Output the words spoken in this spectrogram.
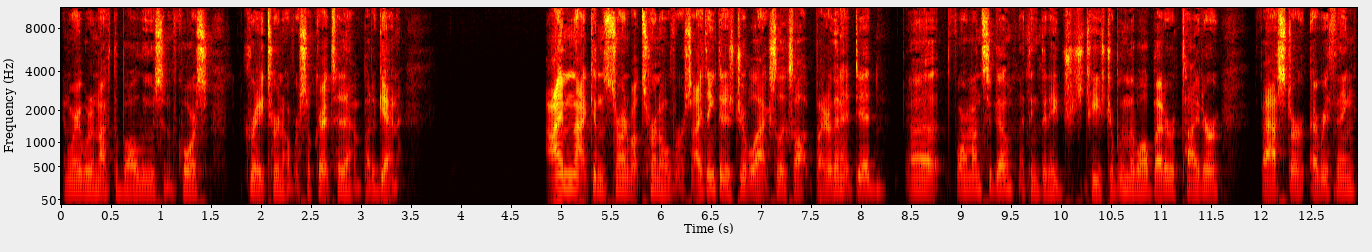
and were able to knock the ball loose and of course create turnovers. So credit to them. But again, I'm not concerned about turnovers. I think that his dribble actually looks a lot better than it did uh, four months ago. I think that he's dribbling the ball better, tighter, faster, everything.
